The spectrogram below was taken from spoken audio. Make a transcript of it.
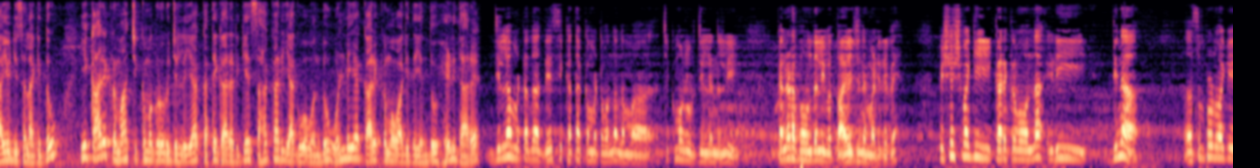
ಆಯೋಜಿಸಲಾಗಿದ್ದು, ಈ ಕಾರ್ಯಕ್ರಮ ಚಿಕ್ಕಮಗಳೂರು ಜಿಲ್ಲೆಯ ಕತೆಗಾರರಿಗೆ ಸಹಕಾರಿಯಾಗುವ ಒಂದು ಒಳ್ಳೆಯ ಕಾರ್ಯಕ್ರಮವಾಗಿದೆ ಎಂದು ಹೇಳಿದ್ದಾರೆ. ಜಿಲ್ಲಾ ಮಟ್ಟದ ದೇಸಿ ಕಥಾ ಕಮ್ಮಟವನ್ನು ನಮ್ಮ ಚಿಕ್ಕಮಗಳೂರು ಜಿಲ್ಲೆಯಲ್ಲಿ ಕನ್ನಡ ಭವನದಲ್ಲಿ ಇವತ್ತು ಆಯೋಜನೆ ಮಾಡಿದ್ದೇವೆ. ವಿಶೇಷವಾಗಿ ಈ ಕಾರ್ಯಕ್ರಮವನ್ನು ಇಡೀ ದಿನ ಸಂಪೂರ್ಣವಾಗಿ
